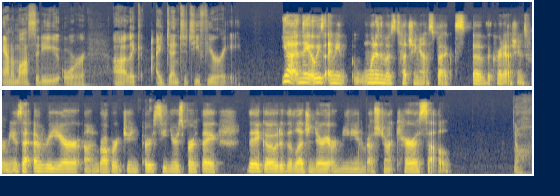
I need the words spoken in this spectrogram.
animosity or uh, like identity fury. Yeah, and they always, I mean, one of the most touching aspects of the Kardashians for me is that every year on Robert Jr. or Senior's birthday, they go to the legendary Armenian restaurant Carousel. Oh,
